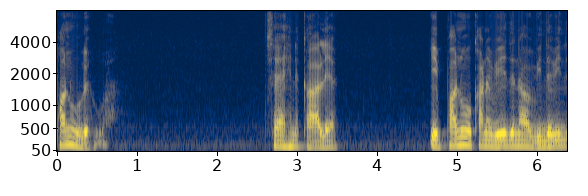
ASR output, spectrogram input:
පනුව වැැහුවා. සෑහෙන කාලයක් ඒ පනුව කන වේදනාව විඳවිඳ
